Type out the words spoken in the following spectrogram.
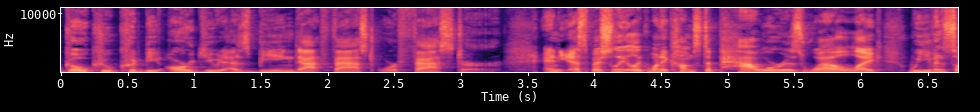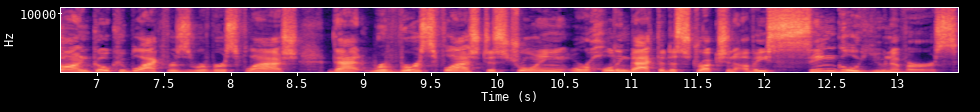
Goku could be argued as being that fast or faster. And especially like when it comes to power as well. Like we even saw in Goku Black versus Reverse Flash that Reverse Flash destroying or holding back the destruction of a single universe,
